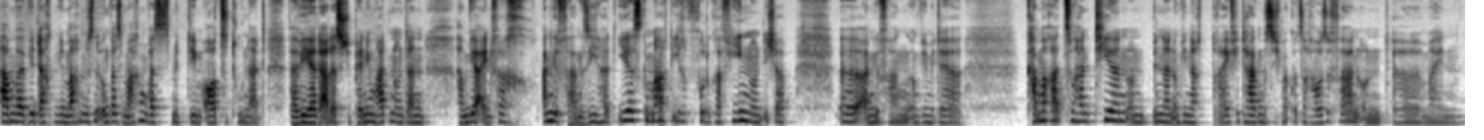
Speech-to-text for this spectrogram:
haben, weil wir dachten, wir machen, müssen irgendwas machen, was mit dem Ort zu tun hat. Weil wir ja da das Stipendium hatten und dann haben wir einfach angefangen. Sie hat ihrs gemacht, ihre Fotografien und ich habe äh, angefangen irgendwie mit der Kamera zu hantieren und bin dann irgendwie nach drei, vier Tagen musste ich mal kurz nach Hause fahren und äh, mein,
